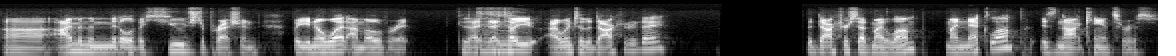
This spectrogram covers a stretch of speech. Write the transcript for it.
Uh, I'm in the middle of a huge depression, but you know what? I'm over it because I, I Mhm. tell you, I went to the doctor today. The doctor said my lump, my neck lump, is not cancerous.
